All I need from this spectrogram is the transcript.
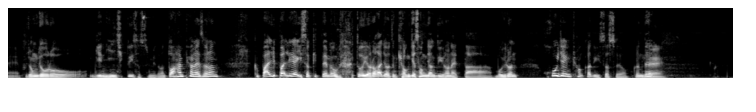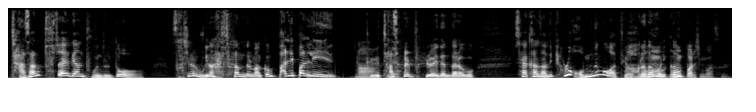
예, 부정적으로인 인식도 있었습니다만 또 한편에서는 그 빨리빨리가 있었기 때문에 우리가 또 여러 가지 어떤 경제 성장도 이뤄냈다. 뭐 이런 호의적인 평가도 있었어요. 그런데 네. 자산 투자에 대한 부분들도 사실은 우리나라 사람들만큼 빨리빨리 아, 그 자산을 예. 불려야 된다라고 생각하는 사람들이 별로 없는 것 같아요. 아, 그러다 너무, 보니까 너무 빠르신 것 같습니다.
